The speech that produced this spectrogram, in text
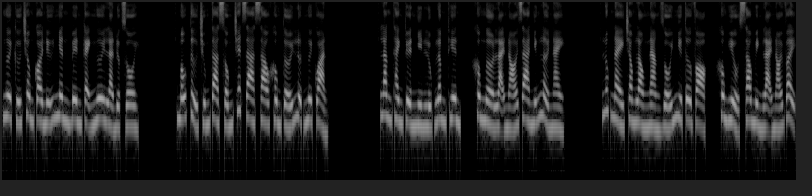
Ngươi cứ trông coi nữ nhân bên cạnh ngươi là được rồi. Mẫu tử chúng ta sống chết ra sao không tới lượt ngươi quản. Lăng thanh tuyền nhìn lục lâm thiên, không ngờ lại nói ra những lời này. Lúc này trong lòng nàng dối như tơ vò, không hiểu sao mình lại nói vậy.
